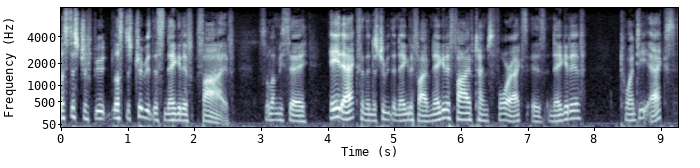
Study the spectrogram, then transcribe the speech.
let's distribute, let's distribute this negative 5. So let me say 8x and then distribute the negative 5. Negative 5 times 4x is negative 20x.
